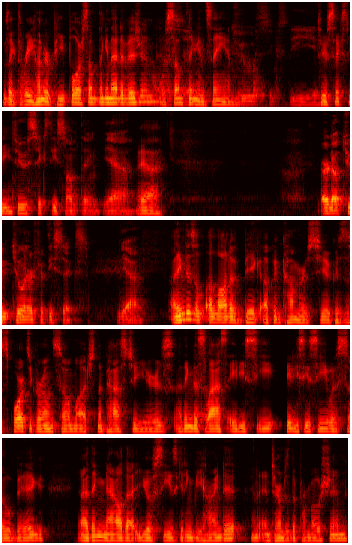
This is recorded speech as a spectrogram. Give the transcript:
was like 300 people or something in that division. or something insane. 260. 260. 260 something. Yeah. Yeah, Or no, two, 256. Yeah. I think there's a, a lot of big up and comers too, because the sport's grown so much in the past two years. I think this last ADC ADCC was so big, and I think now that UFC is getting behind it in, in terms of the promotion,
